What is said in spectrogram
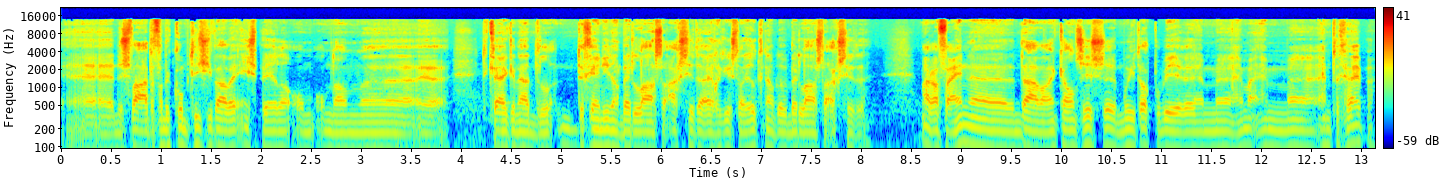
Eh, de zwaarte van de competitie waar we inspelen... om, om dan uh, te kijken naar de, degene die nog bij de laatste acht zitten. Eigenlijk is het al heel knap dat we bij de laatste acht zitten. Maar afijn, daar waar een kans is, moet je toch proberen hem, hem, hem, hem te grijpen.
